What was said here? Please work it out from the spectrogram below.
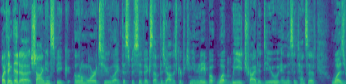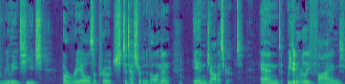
Well, I think that uh, Sean can speak a little more to like the specifics of the JavaScript community, but what we tried to do in this intensive was really teach a Rails approach to test-driven development in JavaScript. And we didn't really find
